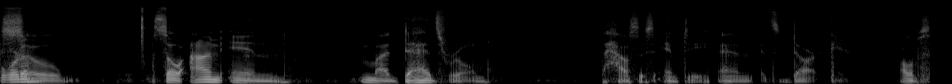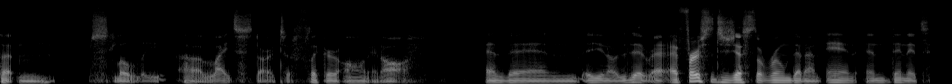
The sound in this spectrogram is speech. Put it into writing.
Boredom. So, so I'm in my dad's room. The house is empty and it's dark. All of a sudden, slowly, uh, lights start to flicker on and off. And then, you know, at first it's just the room that I'm in, and then it's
